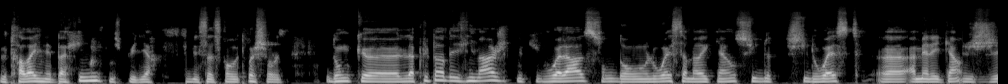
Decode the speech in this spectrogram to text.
le travail n'est pas fini, si je puis dire, mais ça sera autre chose. Donc, euh, la plupart des images que tu vois là sont dans l'ouest américain, sud, sud-ouest euh, américain. J'ai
